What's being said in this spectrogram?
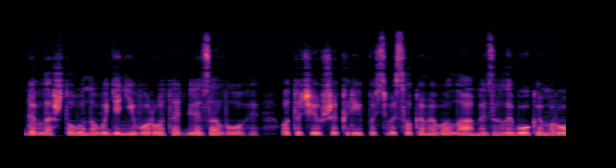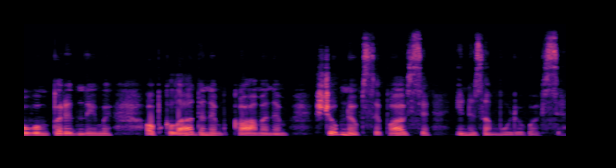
де влаштовано водяні ворота для залоги, оточивши кріпость високими валами з глибоким ровом перед ними, обкладеним каменем, щоб не обсипався і не замулювався.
